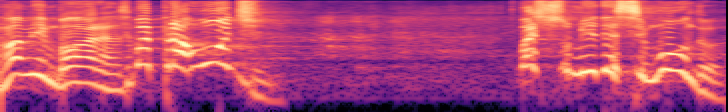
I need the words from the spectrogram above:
vamos embora. Você vai para onde? Vai sumir desse mundo?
